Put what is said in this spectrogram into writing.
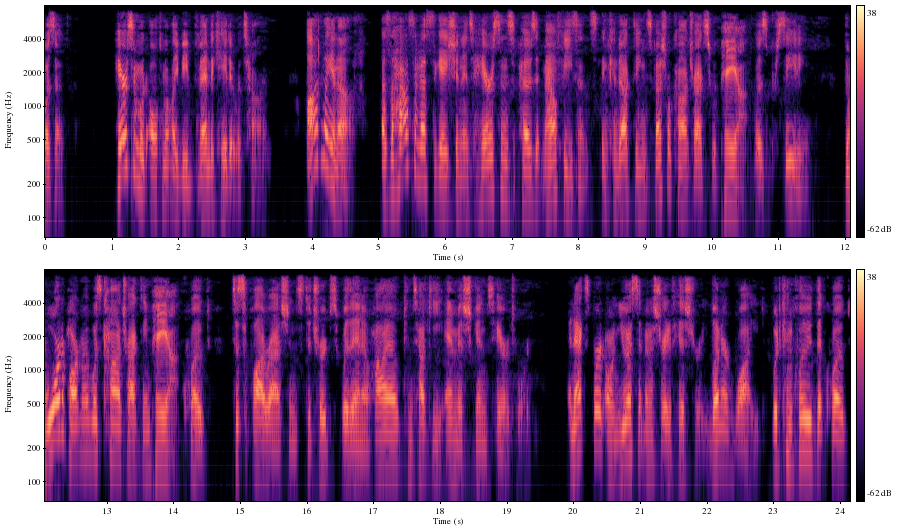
was over. Harrison would ultimately be vindicated with time. Oddly enough, as the House investigation into Harrison's supposed malfeasance in conducting special contracts with Piatt was proceeding, the War Department was contracting Piatt, quote, to supply rations to troops within Ohio, Kentucky, and Michigan territory. An expert on U.S. administrative history, Leonard White, would conclude that, quote,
